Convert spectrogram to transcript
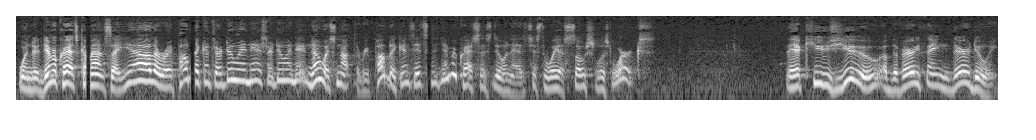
When the Democrats come out and say, yeah, the Republicans are doing this, they're doing that. No, it's not the Republicans, it's the Democrats that's doing that. It's just the way a socialist works. They accuse you of the very thing they're doing.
